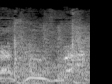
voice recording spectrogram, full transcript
Guess who's back?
